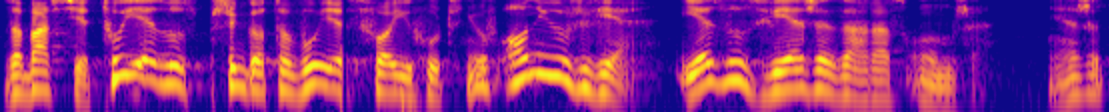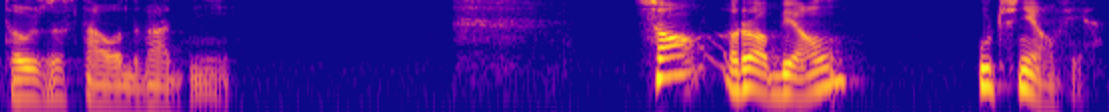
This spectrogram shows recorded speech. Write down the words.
Zobaczcie, tu Jezus przygotowuje swoich uczniów. On już wie. Jezus wie, że zaraz umrze. Nie? Że to już zostało dwa dni. Co robią uczniowie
